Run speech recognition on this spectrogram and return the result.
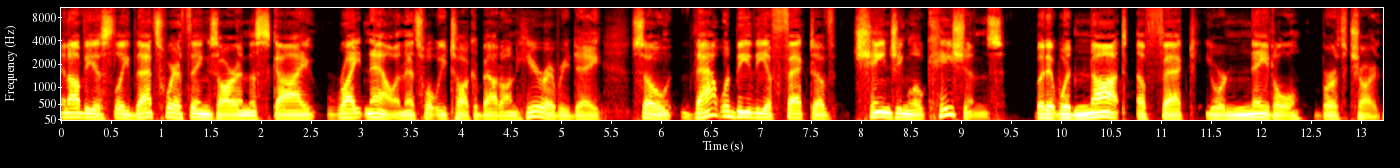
And obviously, that's where things are in the sky right now. And that's what we talk about on here every day. So that would be the effect of changing locations, but it would not affect your natal birth chart.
